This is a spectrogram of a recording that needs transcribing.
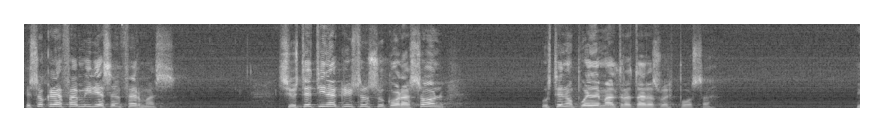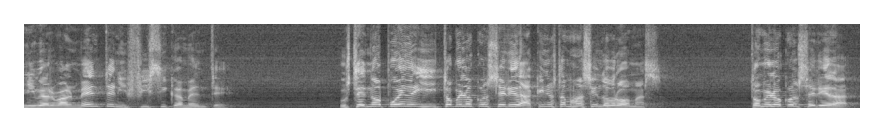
Eso crea familias enfermas. Si usted tiene a Cristo en su corazón, usted no puede maltratar a su esposa, ni verbalmente ni físicamente. Usted no puede, y tómelo con seriedad, aquí no estamos haciendo bromas, tómelo con seriedad.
